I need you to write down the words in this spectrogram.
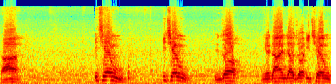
答案。一千五，一千五，请坐。你的答案叫做一千五。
